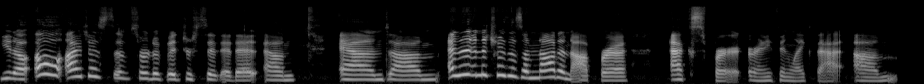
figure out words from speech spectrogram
you know oh i just am sort of interested in it um, and um, and, and the truth is i'm not an opera expert or anything like that. Um,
